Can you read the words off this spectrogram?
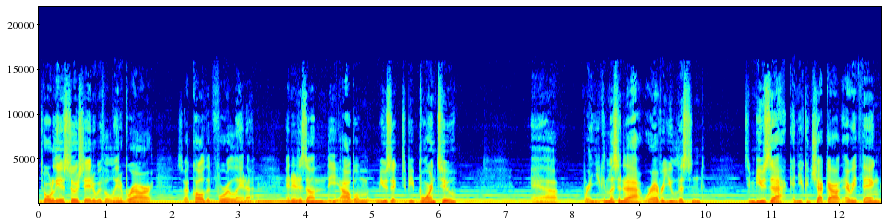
totally associated with Elena Brower. So I called it For Elena. And it is on the album Music to Be Born To. Uh, where you can listen to that wherever you listen to music. And you can check out everything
